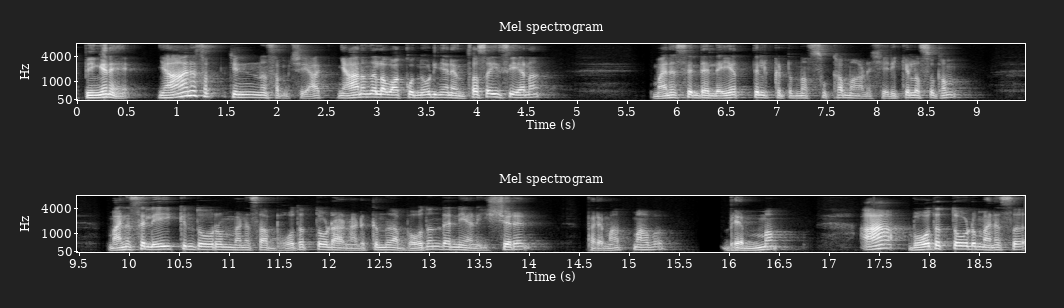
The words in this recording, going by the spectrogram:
അപ്പം ഇങ്ങനെ ജ്ഞാന ചിഹ്ന സംശയ ജ്ഞാനം എന്നുള്ള വാക്കൊന്നുകൂടി ഞാൻ എംഫസൈസ് ചെയ്യണം. മനസ്സിന്റെ ലയത്തിൽ കിട്ടുന്ന സുഖമാണ് ശരിക്കുള്ള സുഖം. മനസ്സ് ലയിക്കും തോറും മനസ്സ് ആ ബോധത്തോടാണ് അടുക്കുന്നത്. ആ ബോധം തന്നെയാണ് ഈശ്വരൻ പരമാത്മാവ് ബ്രഹ്മം. ആ ബോധത്തോട് മനസ്സ്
